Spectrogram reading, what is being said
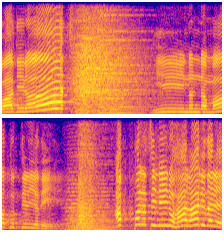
ವಾದಿರಾಜ್! ಈ ನನ್ನ ಮಾತು ತಿಳಿಯದೆ, ಅಪ್ಪರಸಿ ನೀನು ಹಾಲಾಡಿದರೆ,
